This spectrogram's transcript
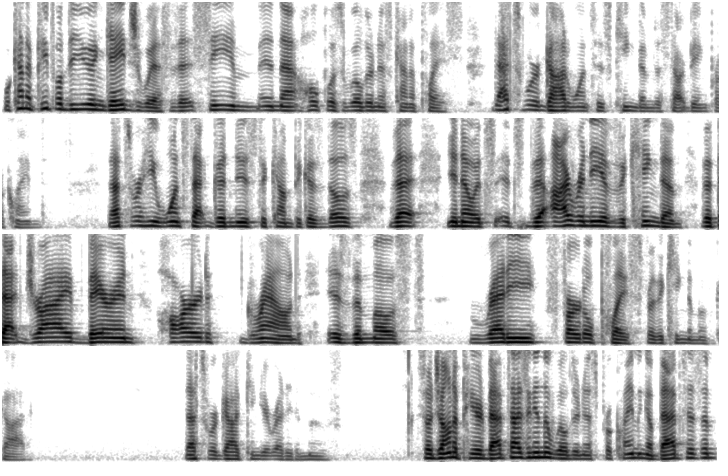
What kind of people do you engage with that seem in that hopeless wilderness kind of place? That's where God wants his kingdom to start being proclaimed. That's where he wants that good news to come because those that, you know, it's, it's the irony of the kingdom that that dry, barren, hard ground is the most ready, fertile place for the kingdom of God. That's where God can get ready to move. So John appeared, baptizing in the wilderness, proclaiming a baptism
